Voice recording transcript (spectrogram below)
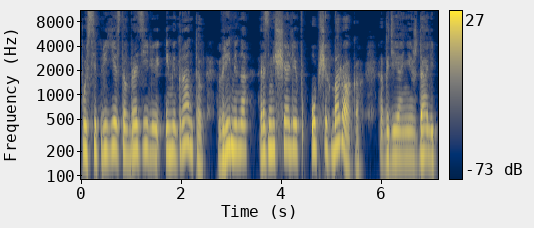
После приезда в Бразилию эмигрантов временно размещали в общих бараках, где они ждали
